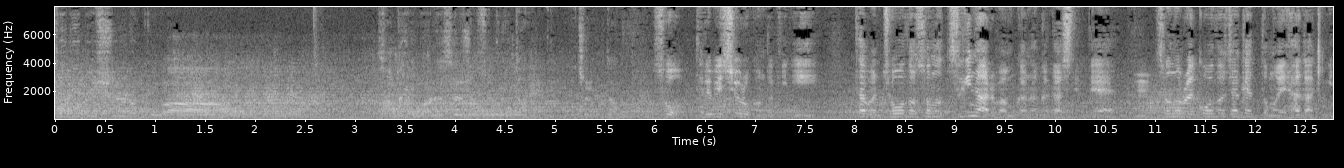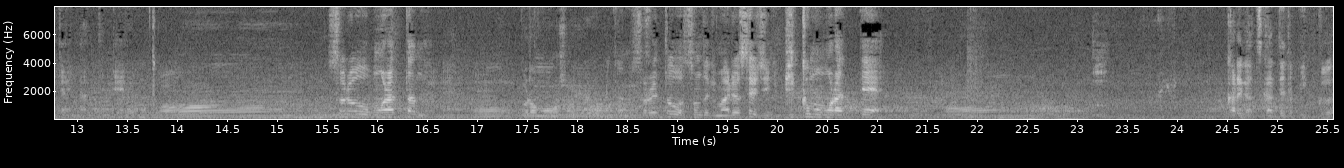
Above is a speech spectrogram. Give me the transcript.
テレビ収録はそうテレビ収録の時に多分ちょうどその次のアルバムかなんか出してて、うん。そのレコードジャケットの絵はがきみたいになっててあそれをもらったんだよね。あプロモーション用みたいなそれとその時マリオ・セルジにピックももらって彼が使ってたピック。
